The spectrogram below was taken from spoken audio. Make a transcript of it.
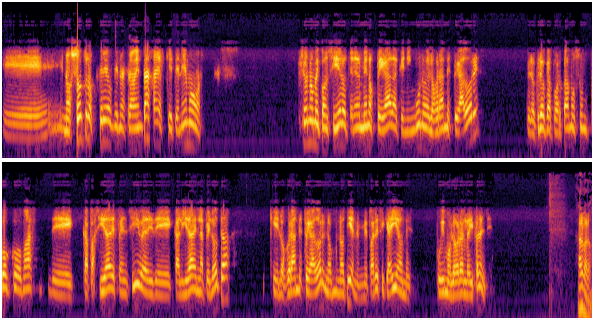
Eh, nosotros creo que nuestra ventaja es que tenemos yo no me considero tener menos pegada que ninguno de los grandes pegadores, pero creo que aportamos un poco más de capacidad defensiva y de calidad en la pelota que los grandes pegadores no, no tienen. Me parece que ahí es donde pudimos lograr la diferencia. Álvaro.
